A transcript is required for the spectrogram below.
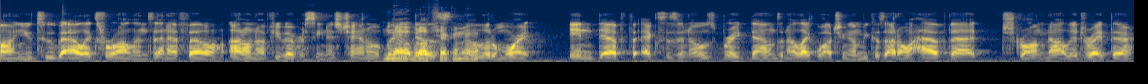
on YouTube, Alex Rollins NFL. I don't know if you've ever seen his channel, but no, he but I'll does check him out. A little more in-depth X's and O's breakdowns, and I like watching them because I don't have that strong knowledge right there.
